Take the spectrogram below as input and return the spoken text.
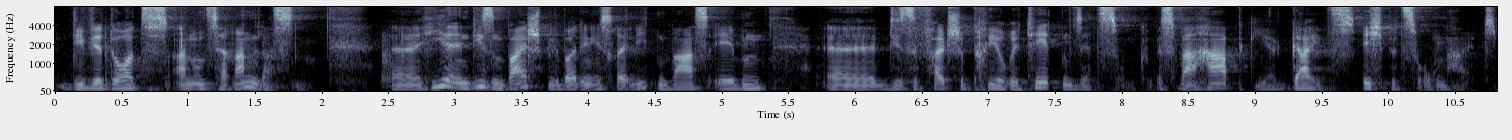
die wir dort an uns heranlassen. Äh, hier in diesem Beispiel bei den Israeliten war es eben äh, diese falsche Prioritätensetzung. Es war Habgier, Geiz, Ich-Bezogenheit.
